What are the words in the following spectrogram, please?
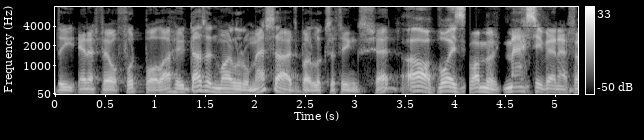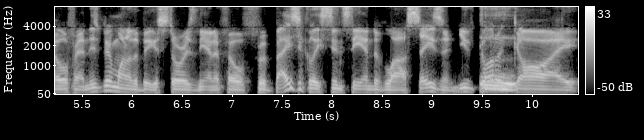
the NFL footballer who doesn't mind a little massage by the looks of things, Shad. Oh, boys, I'm a massive NFL fan. This has been one of the biggest stories in the NFL for basically since the end of last season. You've got a guy,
